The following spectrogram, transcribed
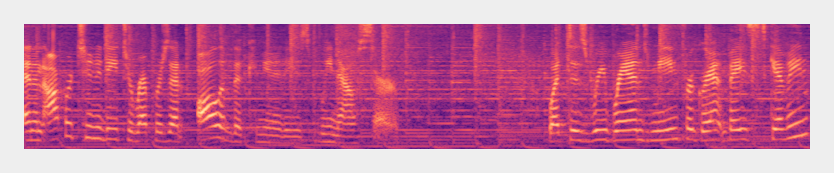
and an opportunity to represent all of the communities we now serve. What does rebrand mean for grant-based giving?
